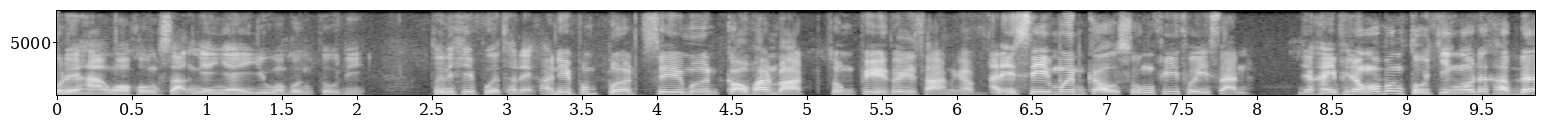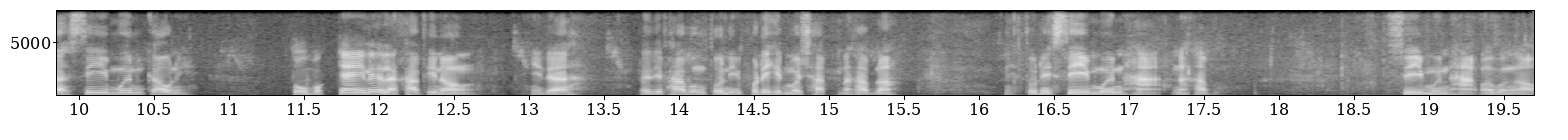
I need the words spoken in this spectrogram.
ผู้ใดหางว่าโครงสั่งใหญ่ๆอยู่มาเบิ่งตัวนี้ ตัวนี้พี่เปิดเท่าไหร่ครับอันนี้ผมเปิดสี่หมื่นเก้าพันบาททรงฟรีตัวอีสานครับอันนี้สี่หมื่นเก้าทรงฟรีถั่วอีสานอยากให้พี่น้องว่าเบิ่งตัวจริงเอาเด้อครับเด้อสี่หมื่นเก้านี่ตัวบักใหญ่เลยแหละครับพี่น้องนี่เด้อเราจะพาเบิ่งตัวนี้ผู้ใดเห็นว่าชัดนะครับเนาะนี่ตัวนี้สี่หมื่นหานะครับสี่หมื่นหามาเบิ่งเอา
